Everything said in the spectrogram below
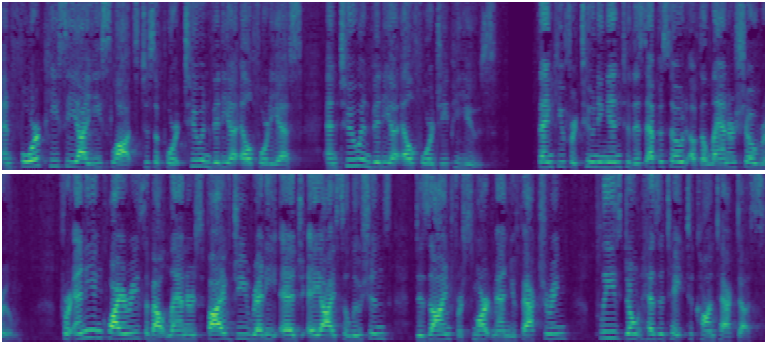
and four PCIe slots to support two NVIDIA L40S and two NVIDIA L4 GPUs. Thank you for tuning in to this episode of the Lanner Showroom. For any inquiries about Lanner's 5G ready edge AI solutions designed for smart manufacturing, please don't hesitate to contact us.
